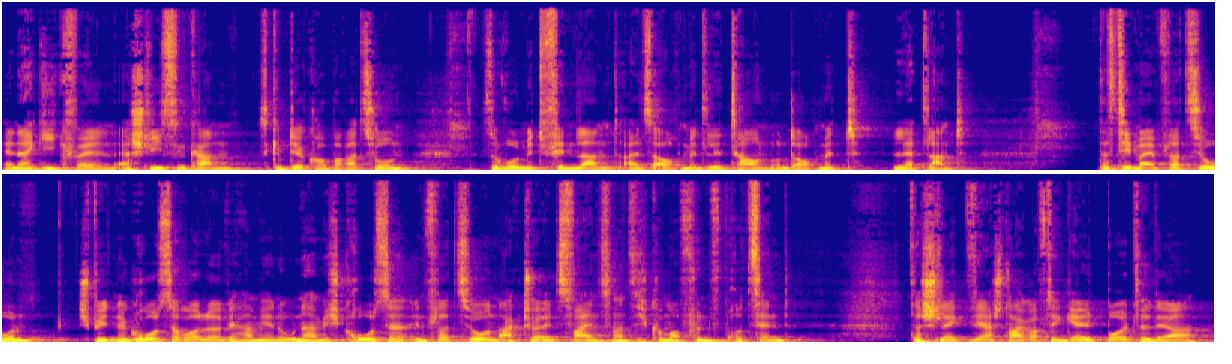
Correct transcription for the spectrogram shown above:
Energiequellen erschließen kann. Es gibt ja Kooperationen sowohl mit Finnland als auch mit Litauen und auch mit Lettland. Das Thema Inflation spielt eine große Rolle. Wir haben hier eine unheimlich große Inflation, aktuell 22,5 Prozent. Das schlägt sehr stark auf den Geldbeutel der,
